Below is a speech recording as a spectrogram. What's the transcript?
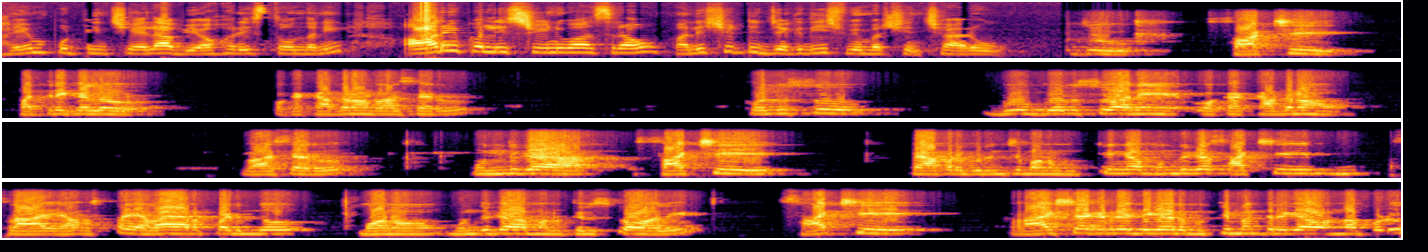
భయం పుట్టించేలా వ్యవహరిస్తోందని ఆరేపల్లి శ్రీనివాసరావు మలిశెట్టి జగదీష్ విమర్శించారు. సాక్షి పత్రికలో ఒక కథనం రాశారు. కొలుసు భూ గొలుసు అనే ఒక కథనం రాశారు. ముందుగా సాక్షి పేపర్ గురించి మనం ముఖ్యంగా ముందుగా సాక్షి అసలు ఆ వ్యవస్థ ఎలా ఏర్పడిందో మనం ముందుగా మనం తెలుసుకోవాలి. సాక్షి రాజశేఖర రెడ్డి గారు ముఖ్యమంత్రిగా ఉన్నప్పుడు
